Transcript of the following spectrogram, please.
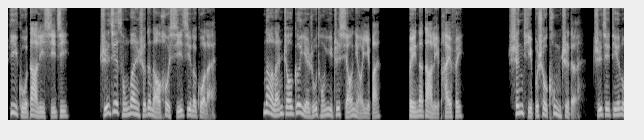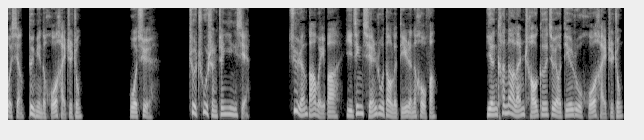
一股大力袭击直接从万蛇的脑后袭击了过来。纳兰朝歌也如同一只小鸟一般，被那大力拍飞，身体不受控制的直接跌落向对面的火海之中。我去，这畜生真阴险，居然把尾巴已经潜入到了敌人的后方。眼看纳兰朝歌就要跌入火海之中，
